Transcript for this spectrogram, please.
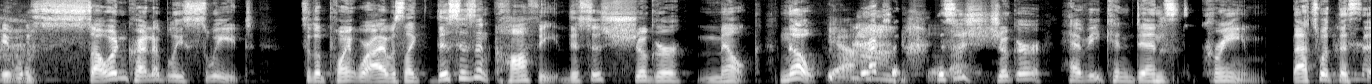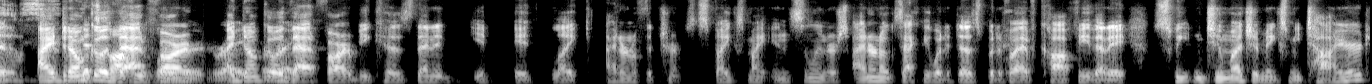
it was so incredibly sweet to the point where I was like, "This isn't coffee. This is sugar milk." No, Yeah. correction. this Yeah. is sugar heavy condensed cream. That's what this is. I don't That's go coffee that far. flavored, I don't go right. that far because then it it it like I don't know if the term spikes my insulin or I don't know exactly what it does. But if I have coffee that I sweeten too much, it makes me tired.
